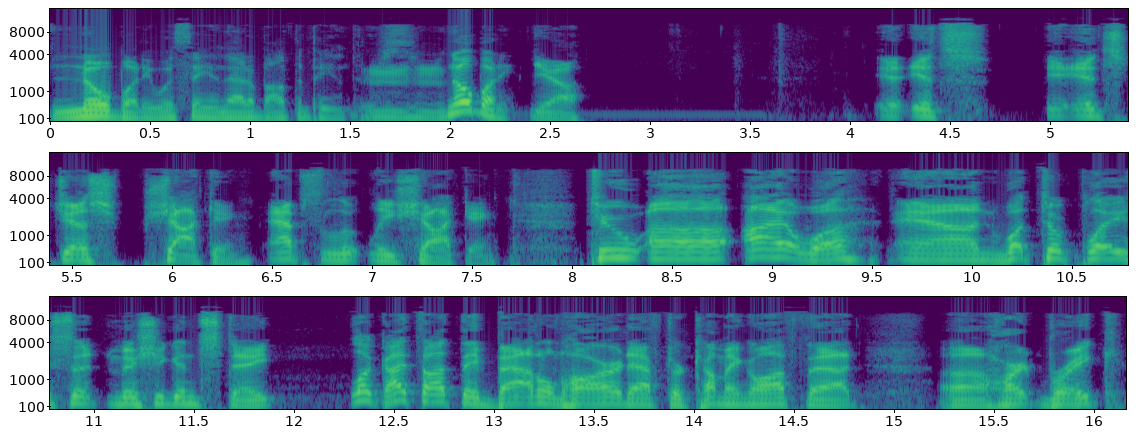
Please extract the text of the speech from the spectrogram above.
nobody was saying that about the Panthers. Mm-hmm. Nobody. Yeah. It's it's just shocking, absolutely shocking. To uh, Iowa and what took place at Michigan State. Look, I thought they battled hard after coming off that uh, heartbreak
